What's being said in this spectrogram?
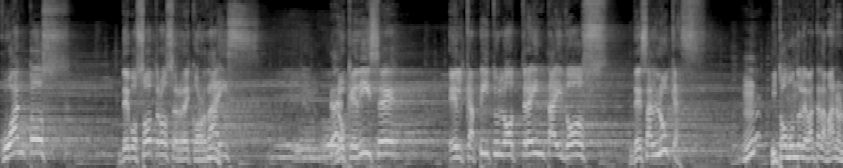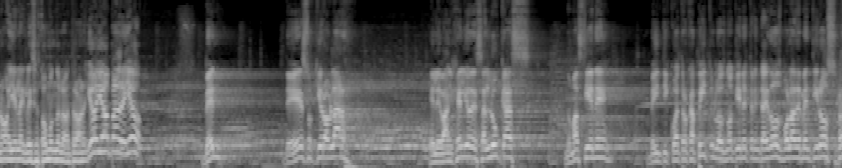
¿cuántos de vosotros recordáis lo que dice el capítulo 32 de San Lucas. Y todo el mundo levanta la mano, ¿no? Ahí en la iglesia todo el mundo levanta la mano. Yo, yo, padre, yo. Ven, de eso quiero hablar. El Evangelio de San Lucas nomás tiene 24 capítulos, no tiene 32, bola de mentiroso.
